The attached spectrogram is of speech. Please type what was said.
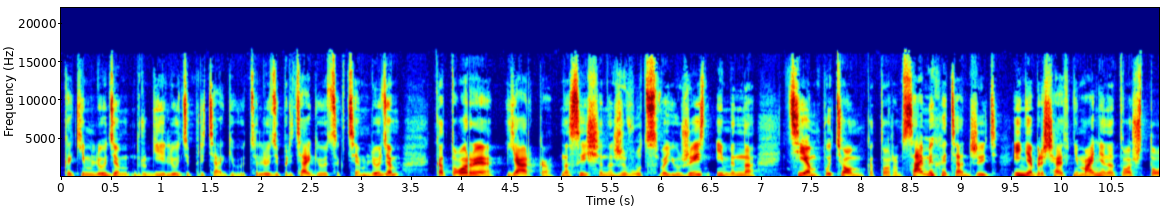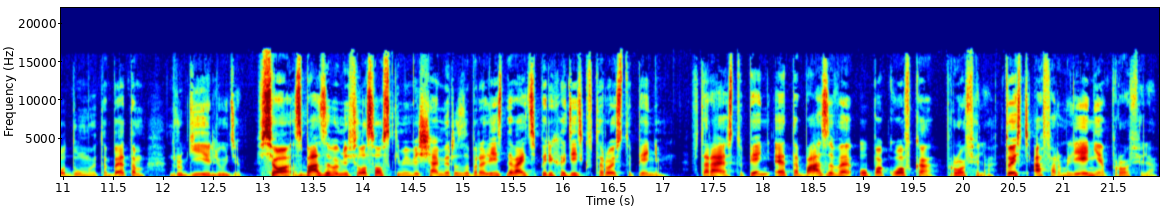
каким людям другие люди притягиваются. Люди притягиваются к тем людям, которые ярко, насыщенно живут свою жизнь именно тем путем, которым сами хотят жить, и не обращают внимания на то, что думают об этом другие люди. Все, с базовыми философскими вещами разобрались, давайте переходить к второй ступени. Вторая ступень — это базовая упаковка профиля, то есть оформление профиля.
